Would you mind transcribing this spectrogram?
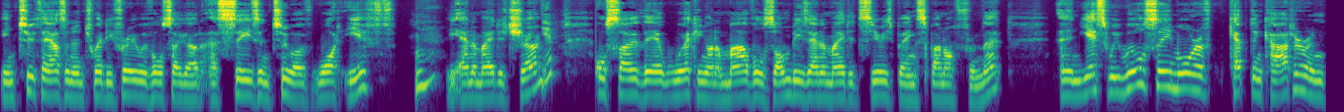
In 2023, we've also got a season two of What If, Mhm. the animated show. Yep. Also, they're working on a Marvel Zombies animated series being spun off from that. And yes, we will see more of Captain Carter. And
